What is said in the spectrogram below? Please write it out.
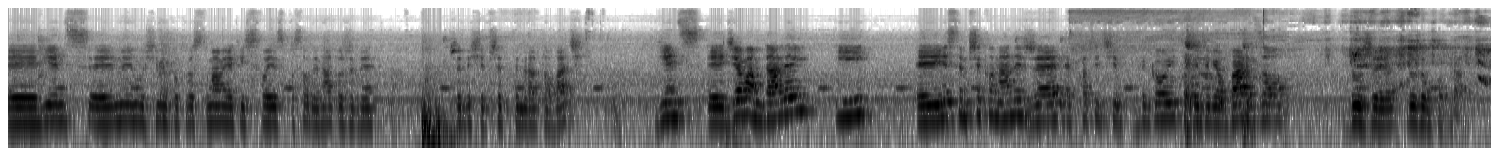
Y, Więc y, my musimy po prostu, mamy jakieś swoje sposoby na to, żeby, żeby się przed tym ratować. Więc y, działam dalej i jestem przekonany, że jak pacjent się wygoi, to będzie miał bardzo duży, dużą poprawę.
